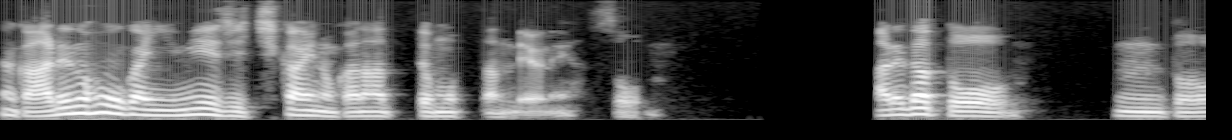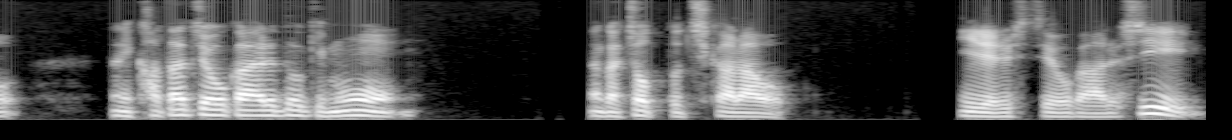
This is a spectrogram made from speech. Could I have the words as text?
なんかあれの方がイメージ近いのかなって思ったんだよね。そう。あれだと、うんと、何、形を変えるときも、なんかちょっと力を入れる必要があるし、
